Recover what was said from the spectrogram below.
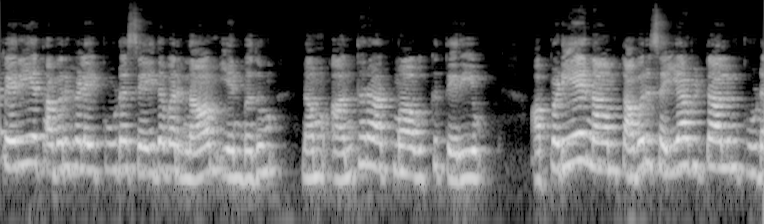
பெரிய தவறுகளை கூட செய்தவர் நாம் என்பதும் நம் அந்தராத்மாவுக்கு தெரியும். அப்படியே நாம் தவறு செய்யாவிட்டாலும் கூட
